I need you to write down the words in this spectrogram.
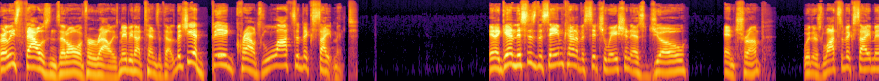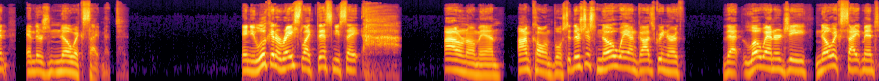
or at least thousands at all of her rallies. Maybe not tens of thousands, but she had big crowds, lots of excitement. And again, this is the same kind of a situation as Joe and Trump, where there's lots of excitement and there's no excitement. And you look at a race like this and you say, ah, I don't know, man. I'm calling bullshit. There's just no way on God's green earth that low energy, no excitement,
